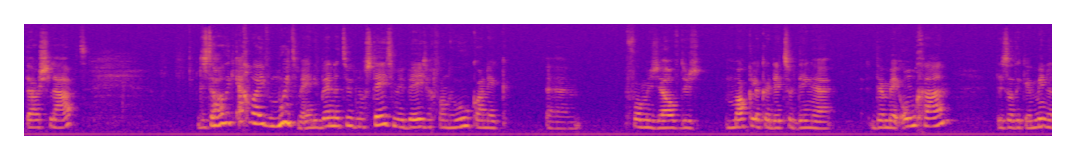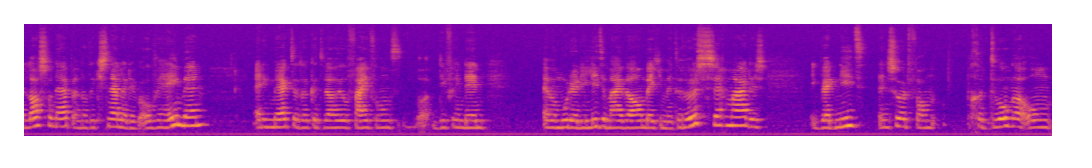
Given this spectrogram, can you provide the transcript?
daar slaapt. Dus daar had ik echt wel even moeite mee. En ik ben natuurlijk nog steeds mee bezig van hoe kan ik um, voor mezelf dus makkelijker dit soort dingen ermee omgaan. Dus dat ik er minder last van heb en dat ik sneller er overheen ben. En ik merkte dat ik het wel heel fijn vond, die vriendin en mijn moeder die lieten mij wel een beetje met rust, zeg maar. Dus ik werd niet een soort van gedwongen om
